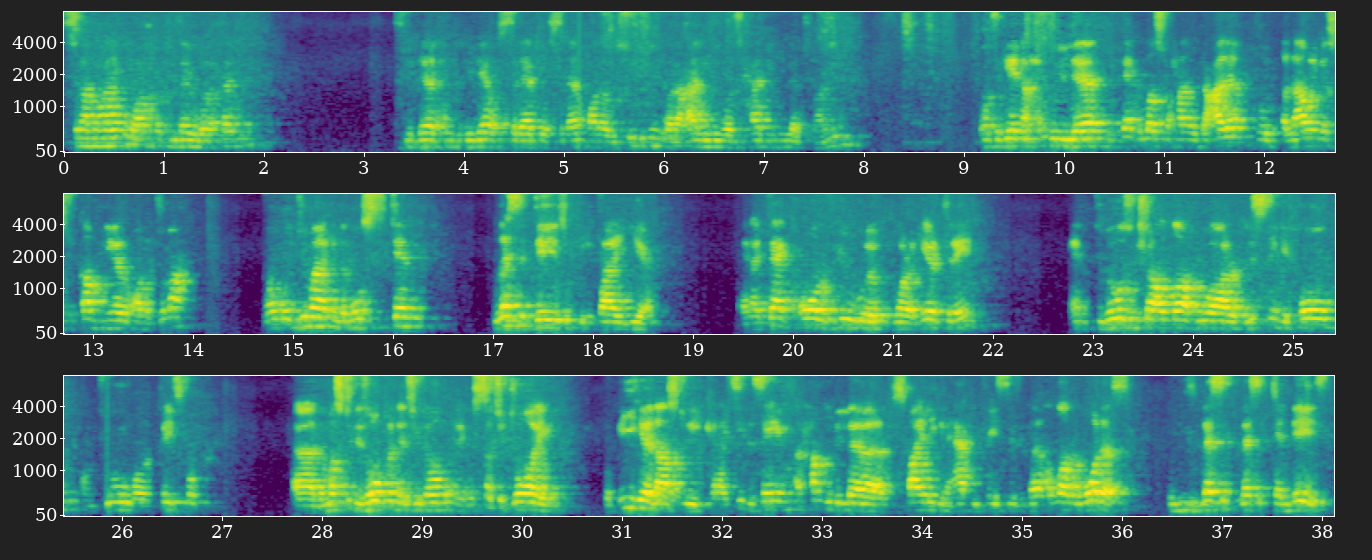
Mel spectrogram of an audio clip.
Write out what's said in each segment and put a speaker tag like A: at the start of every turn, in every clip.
A: السلام عليكم ورحمة الله وبركاته. بسم الله الحمد لله والصلاة والسلام على رسوله وعلى آله وصحبه أجمعين. Once again, Alhamdulillah, we thank Allah subhanahu wa ta'ala for allowing us to come here on a Jummah. One Jummah in the most 10 blessed days of the entire year. And I thank all of you who are- who are here today. And to those, inshallah, who are listening at home, on Zoom or Facebook, uh, the masjid is open, as you know, and it was such a joy to be here last week. And I see the same, alhamdulillah, smiling and happy faces. May Allah reward us in these blessed, blessed 10 days.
